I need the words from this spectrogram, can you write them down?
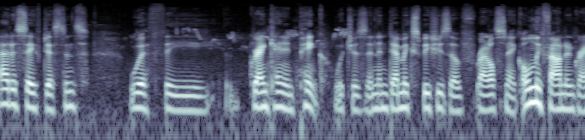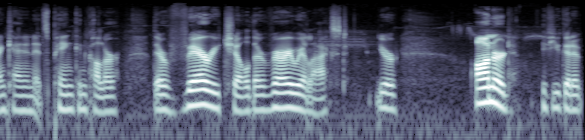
at a safe distance with the Grand Canyon pink, which is an endemic species of rattlesnake, only found in Grand Canyon. It's pink in color. They're very chill. They're very relaxed. You're honored if you get to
